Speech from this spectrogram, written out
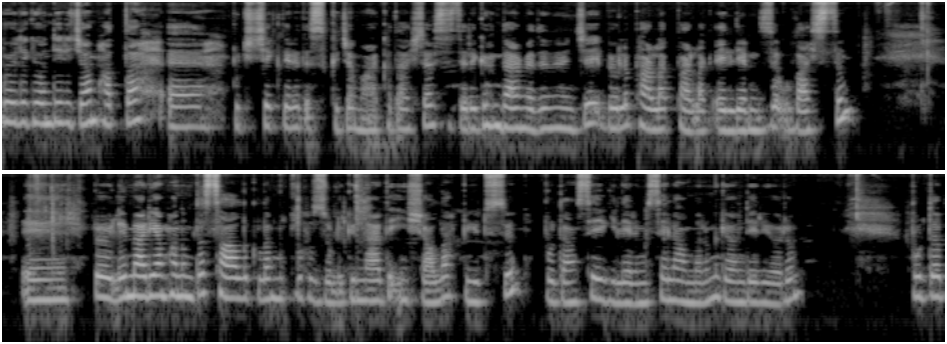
Böyle göndereceğim. Hatta e, bu çiçekleri de sıkacağım arkadaşlar. Sizlere göndermeden önce böyle parlak parlak ellerinize ulaşsın. E, böyle Meryem Hanım da sağlıklı, mutlu, huzurlu günlerde inşallah büyütsün. Buradan sevgilerimi, selamlarımı gönderiyorum. Burada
